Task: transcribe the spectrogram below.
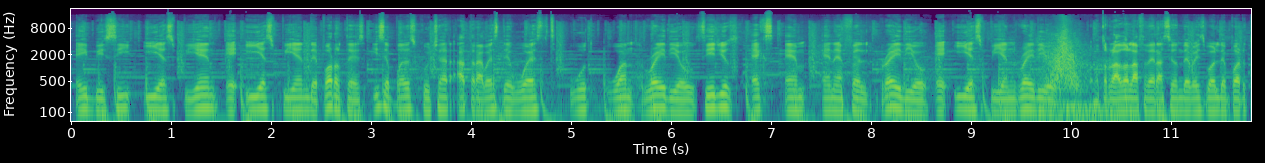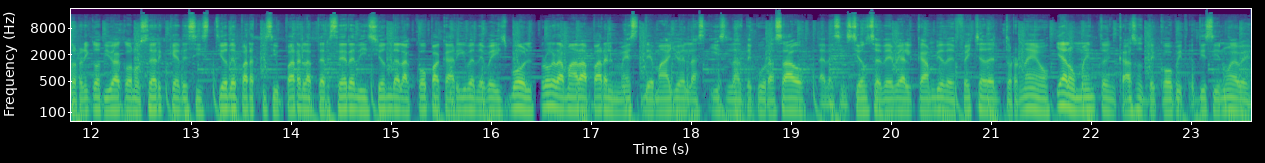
ABC, ESPN e ESPN Deportes y se puede escuchar a través de Westwood One Radio, Sirius XM NFL Radio e ESPN Radio. Por otro lado, la Federación de Béisbol de Puerto Rico dio a conocer que desistió de participar en la tercera edición de la Copa Caribe de Béisbol programada para el mes de mayo en las islas de Curazao. La decisión se debe al cambio de fecha del torneo y al aumento en casos de COVID-19.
